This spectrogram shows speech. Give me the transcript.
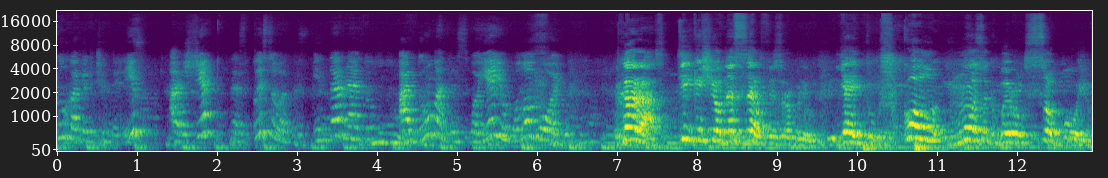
слухати вчителів, а ще не списувати з інтернету, а думати своєю головою. Гаразд, тільки ще одне селфі зроблю. Я йду в школу і мозок беру з собою.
